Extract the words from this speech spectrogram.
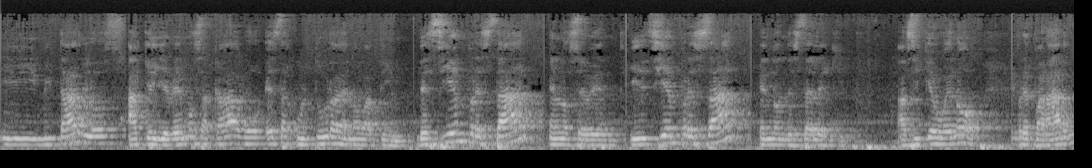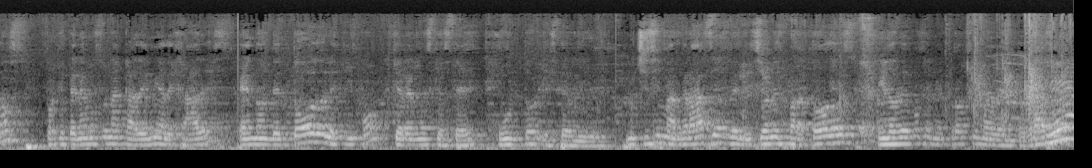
y invitarlos a que llevemos a cabo esta cultura de Novatim, de siempre estar en los eventos y siempre estar en donde está el equipo. Así que bueno, prepararnos porque tenemos una academia de Jades en donde todo el equipo queremos que esté junto y esté unido. Muchísimas gracias, bendiciones para todos y nos vemos en el próximo evento. Gracias.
